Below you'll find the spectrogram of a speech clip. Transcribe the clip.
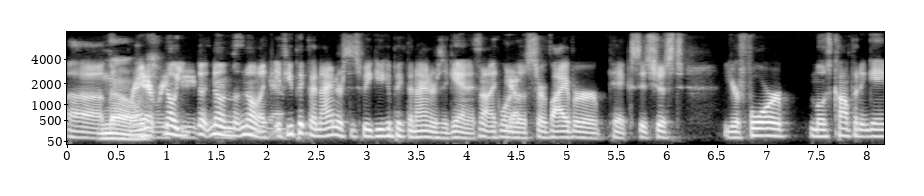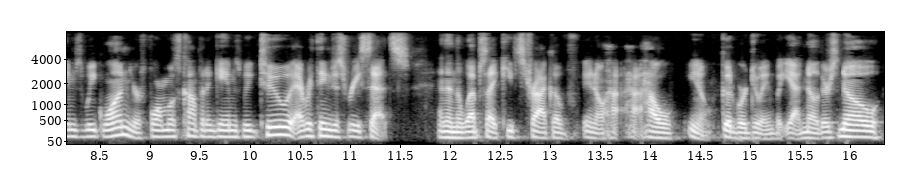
uh, no, like no, you, no, no, no. Like yeah. if you pick the Niners this week, you can pick the Niners again. It's not like one yep. of those Survivor picks. It's just your four most confident games week one, your four most confident games week two, everything just resets. And then the website keeps track of, you know, how, how you know, good we're doing. But yeah, no, there's no,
